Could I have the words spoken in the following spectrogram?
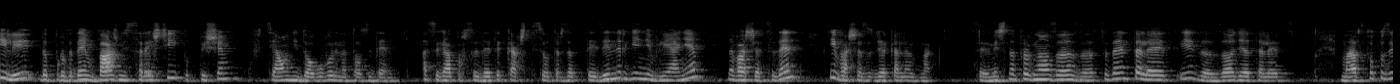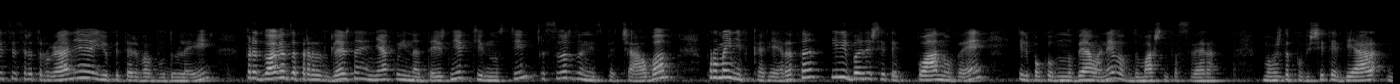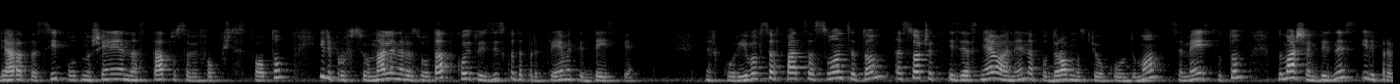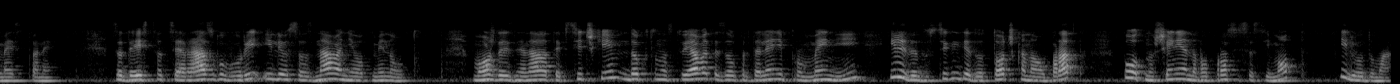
или да проведем важни срещи и подпишем официални договори на този ден. А сега проследете как ще се отразят тези енергийни влияния на вашия седент и вашия зодиакален знак. Седмична прогноза за седент Телец и за зодия Телец. Марс в опозиция с ретроградния Юпитер в Водолей предлагат за преразглеждане някои надежни активности, свързани с печалба, промени в кариерата или бъдещите планове или пък обновяване в домашната сфера може да повишите вяра, вярата си по отношение на статуса ви в обществото или професионален резултат, който изисква да предприемете действия. Меркурий в съвпад с Слънцето сочат изясняване на подробности около дома, семейството, домашен бизнес или преместване. Задействат се разговори или осъзнавания от миналото. Може да изненадате всички, докато настоявате за определени промени или да достигнете до точка на обрат по отношение на въпроси с имот или у дома.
